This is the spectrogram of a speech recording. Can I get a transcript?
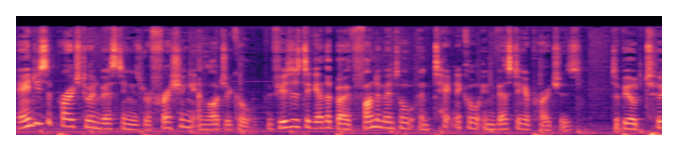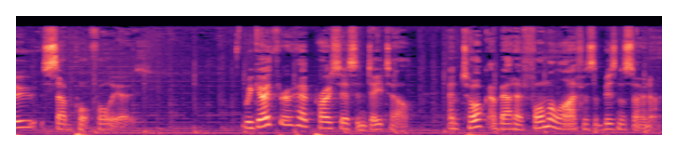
Angie's approach to investing is refreshing and logical. It fuses together both fundamental and technical investing approaches to build two sub portfolios. We go through her process in detail and talk about her former life as a business owner,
